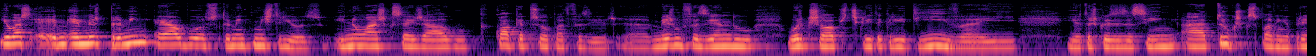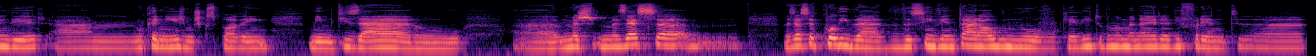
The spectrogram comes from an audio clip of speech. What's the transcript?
Eu acho, é, é, mesmo, para mim é algo absolutamente misterioso e não acho que seja algo que qualquer pessoa pode fazer. Uh, mesmo fazendo workshops de escrita criativa e, e outras coisas assim, há truques que se podem aprender, há um, mecanismos que se podem mimetizar, ou, uh, mas, mas essa mas essa qualidade de se inventar algo novo, que é dito de uma maneira diferente, uh,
